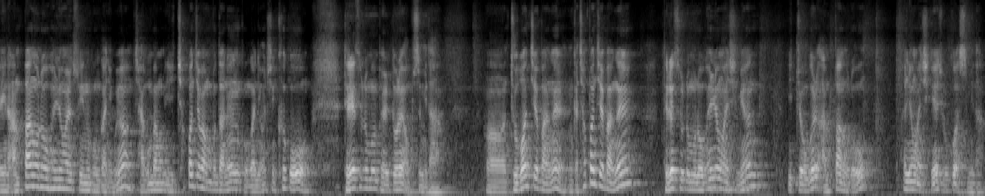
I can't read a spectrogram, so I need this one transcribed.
메인 안방으로 활용할 수 있는 공간이고요. 작은 방, 이 첫 번째 방보다는 공간이 훨씬 크고 드레스룸은 별도로 없습니다. 어, 두 번째 방을, 그러니까 첫 번째 방을 드레스룸으로 활용하시면 이쪽을 안방으로 활용하시기에 좋을 것 같습니다.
